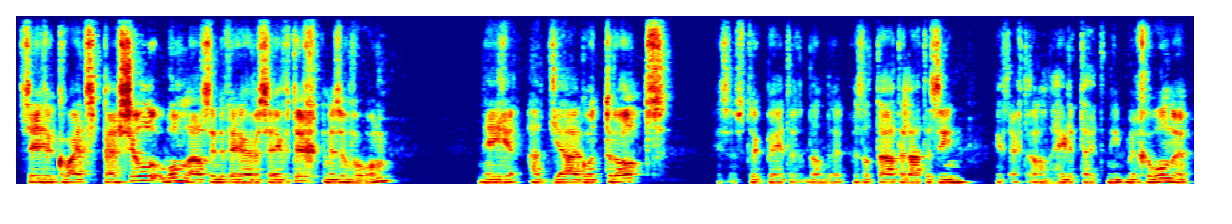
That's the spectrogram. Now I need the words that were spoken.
7 Quite Special won laatst in de V75 en is in vorm. 9 Adiago Trot is een stuk beter dan de resultaten laten zien. Heeft echter al een hele tijd niet meer gewonnen.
